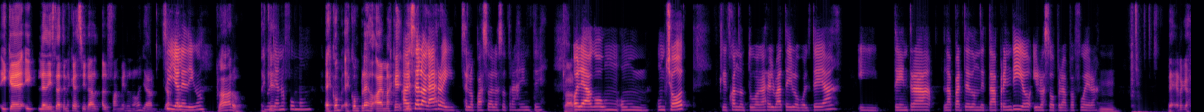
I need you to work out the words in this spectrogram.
¿y qué? Y le diste, tienes que decir al, al fan, mira, no, ya. ya Sí, yo está". le digo, Claro. Es "No, que ya no fumo. es, com- es complejo. Además que. A yo- veces lo agarro y se lo paso a las otras gente. Claro. O le hago un, un, un shot, que es cuando tú agarras el bate y lo volteas y te entra la parte donde está prendido y lo asopla para afuera. Mm. Verga.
